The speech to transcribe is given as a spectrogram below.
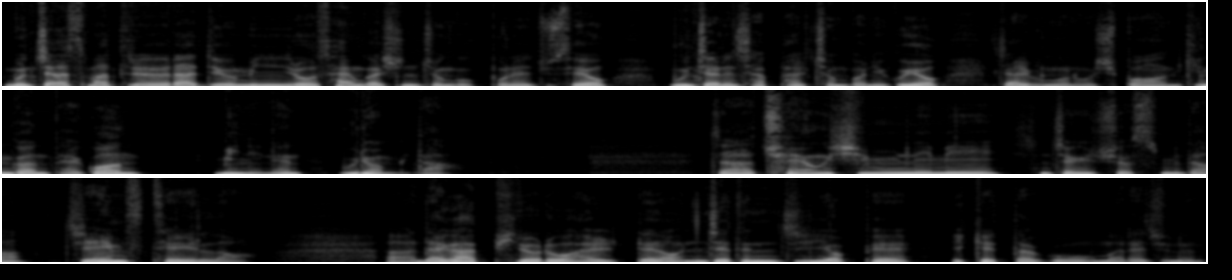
문자 스마트 라디오 미니로 사용과 신청곡 보내주세요. 문자는 샵 8000번이고요. 짧은 건 50원, 긴 건 100원, 미니는 무료입니다. 자, 최영심 님이 신청해 주셨습니다. 제임스 테일러. 아, 내가 필요로 할 땐 언제든지 옆에 있겠다고 말해주는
